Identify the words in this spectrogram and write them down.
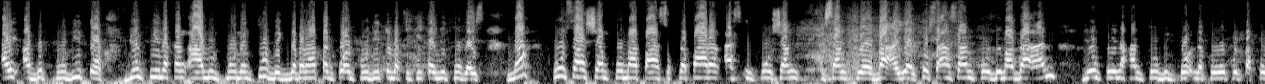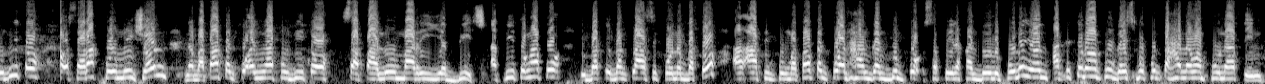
ay abot po dito yung pinakang alon po ng tubig na matatagpuan po dito. Nakikita niyo po guys na pusa siyang pumapasok na parang as in po siyang isang kuweba. Ayan, kung saan saan po dumadaan yung pinakang tubig po na pumupunta po dito sa rock formation na matatagpuan nga po dito sa Palu Maria Beach. At dito nga po, iba't ibang klase po ng bato ang ating pong matatagpuan hanggang dun po sa pinakadulo po na yon. At ito naman po guys, pupuntahan naman po natin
